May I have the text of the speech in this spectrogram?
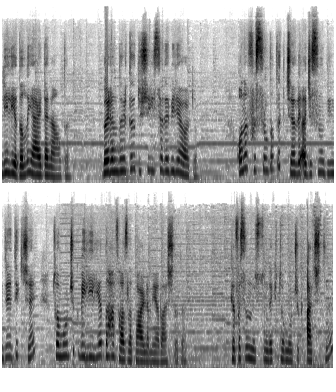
Lilia dalı yerden aldı. Barındırdığı düşü hissedebiliyordu. Ona fısıldadıkça ve acısını dindirdikçe tomurcuk ve Lilia daha fazla parlamaya başladı. Kafasının üstündeki tomurcuk açtı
